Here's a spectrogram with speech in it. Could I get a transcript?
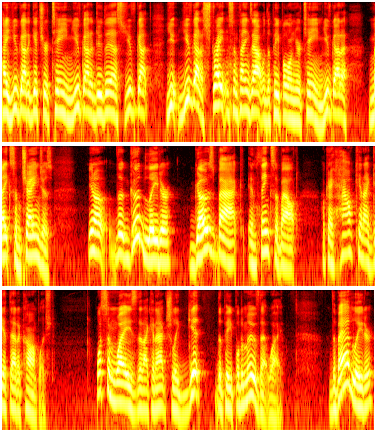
hey, you've got to get your team, you've got to do this, you've got you, you've got to straighten some things out with the people on your team. You've got to make some changes. You know, the good leader goes back and thinks about okay, how can I get that accomplished? What's some ways that I can actually get the people to move that way? The bad leader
